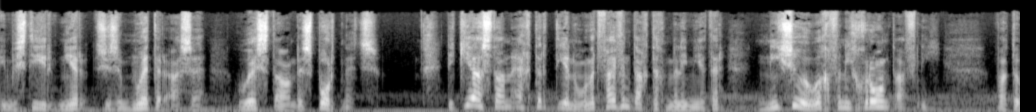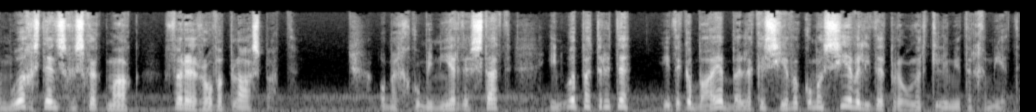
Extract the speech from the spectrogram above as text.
en bestuur meer soos 'n motor as 'n hoëstaande sportnuts. Die Kia staan egter teen 185 mm nie so hoog van die grond af nie, wat hom hoogstens geskik maak vir 'n rowwe plaaspad. Op my gekombineerde stad en oop padroete het ek 'n baie billike 7,7 liter per 100 km gemeet,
